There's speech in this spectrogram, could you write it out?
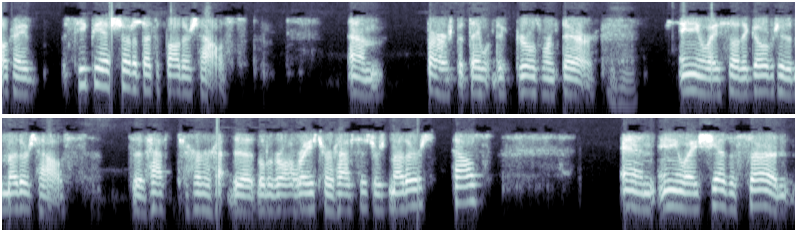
okay. CPS showed up at the father's house um, first, but they the girls weren't there. Mm-hmm. Anyway, so they go over to the mother's house to have to her the little girl raised her half sister's mother's house. And anyway, she has a son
